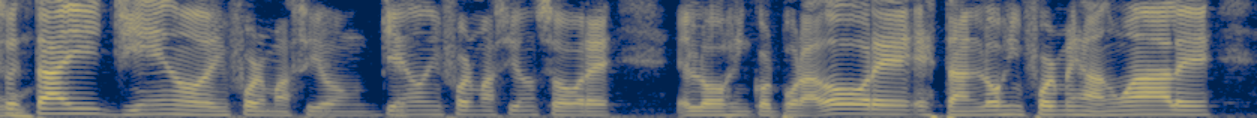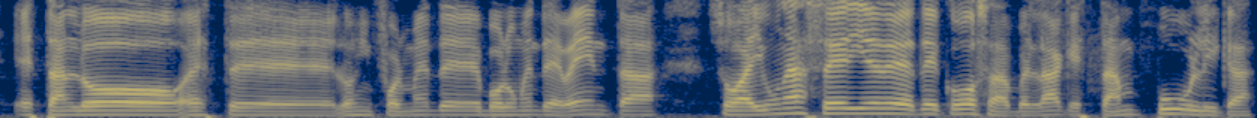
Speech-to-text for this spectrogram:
eso está ahí lleno de información, lleno Yes. de información sobre eh, los incorporadores, están los informes anuales, están los, este, los informes de volumen de venta. So, hay una serie de, de cosas, ¿verdad? Que están públicas.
